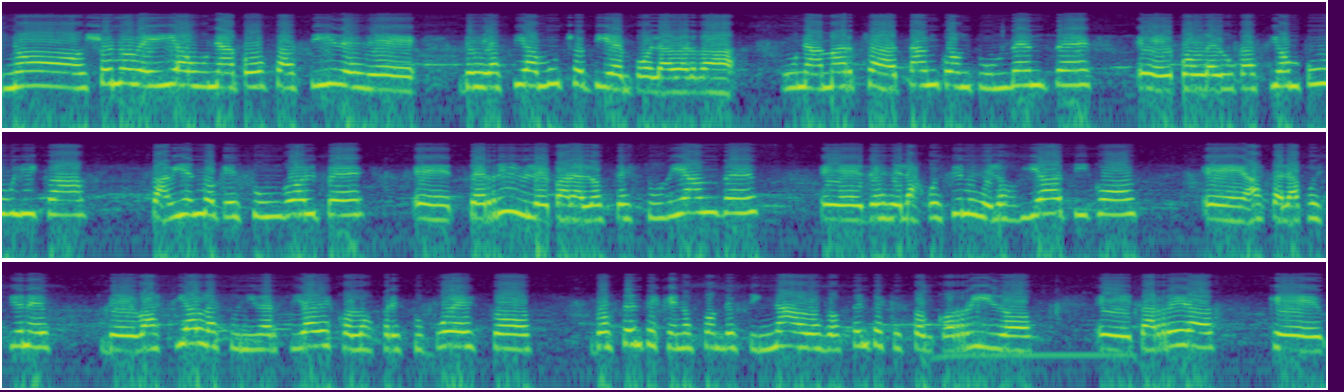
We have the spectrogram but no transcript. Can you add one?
no, yo no veía una cosa así desde, desde hacía mucho tiempo, la verdad. Una marcha tan contundente por la educación pública, sabiendo que es un golpe eh, terrible para los estudiantes, eh, desde las cuestiones de los viáticos eh, hasta las cuestiones de vaciar las universidades con los presupuestos, docentes que no son designados, docentes que son corridos, carreras que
